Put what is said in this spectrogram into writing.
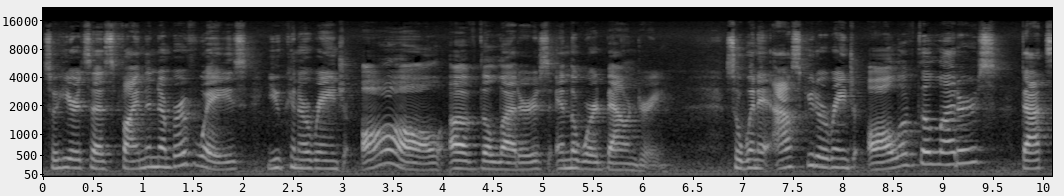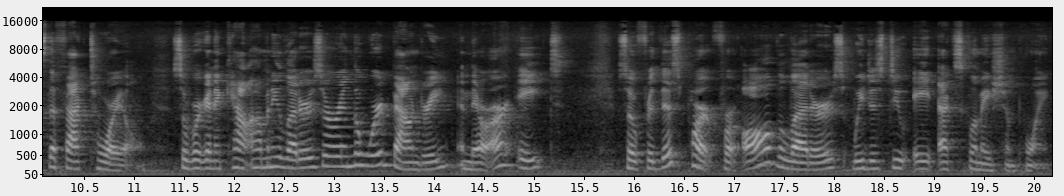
So here it says, find the number of ways you can arrange all of the letters in the word boundary. So when it asks you to arrange all of the letters, that's the factorial. So we're gonna count how many letters are in the word boundary, and there are eight. So for this part, for all the letters, we just do eight exclamation point.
